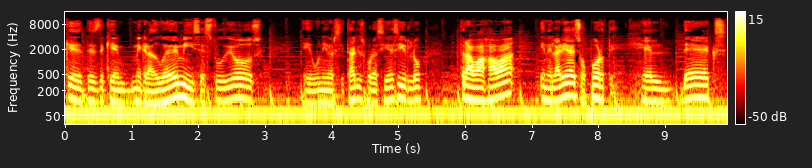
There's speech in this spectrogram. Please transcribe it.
que desde que me gradué de mis estudios eh, universitarios, por así decirlo, trabajaba en el área de soporte, helpdesk,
